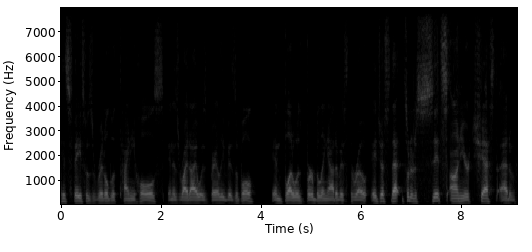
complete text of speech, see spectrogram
his face was riddled with tiny holes and his right eye was barely visible and blood was burbling out of his throat. It just that sort of just sits on your chest out of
